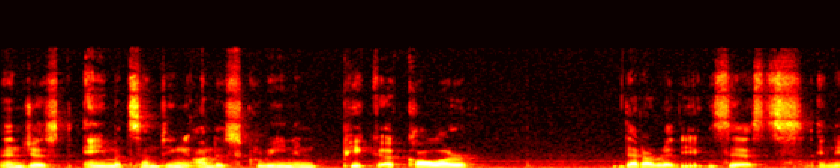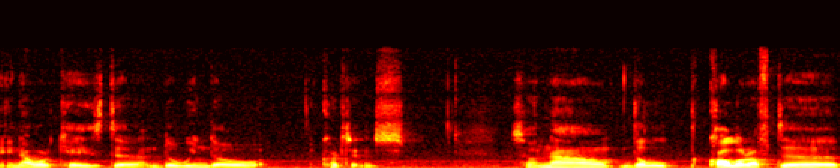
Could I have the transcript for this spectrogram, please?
and just aim at something on the screen and pick a color that already exists. In, in our case the, the window curtains. So now the color of the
